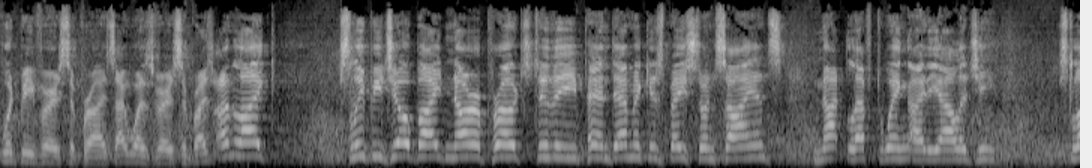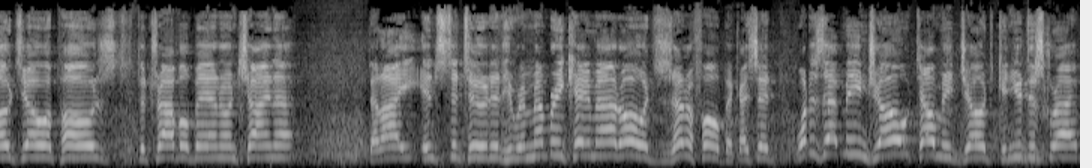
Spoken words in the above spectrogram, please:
would be very surprised. I was very surprised. Unlike Sleepy Joe Biden, our approach to the pandemic is based on science, not left wing ideology. Slow Joe opposed the travel ban on China that I instituted. He remember he came out, oh, it's xenophobic. I said, what does that mean, Joe? Tell me, Joe, can you describe?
